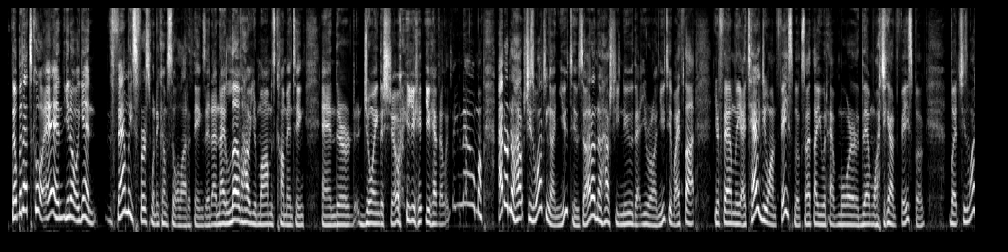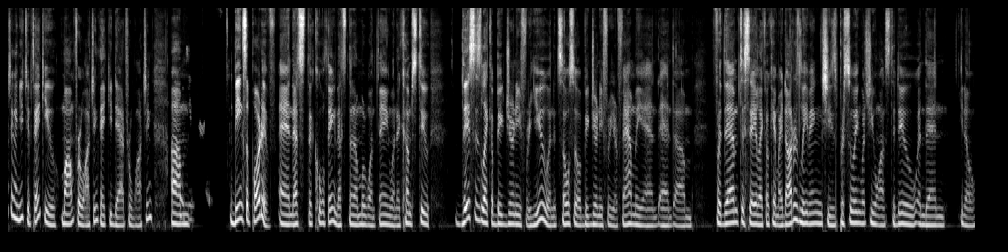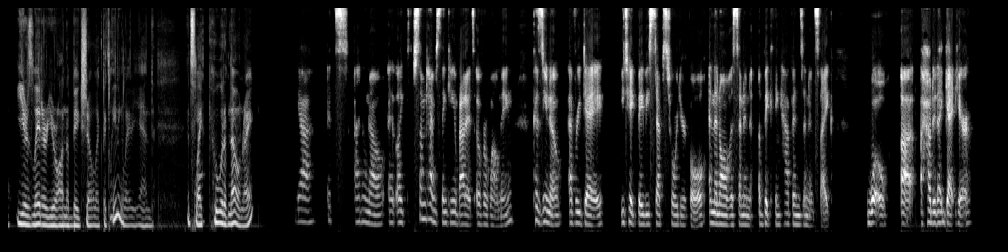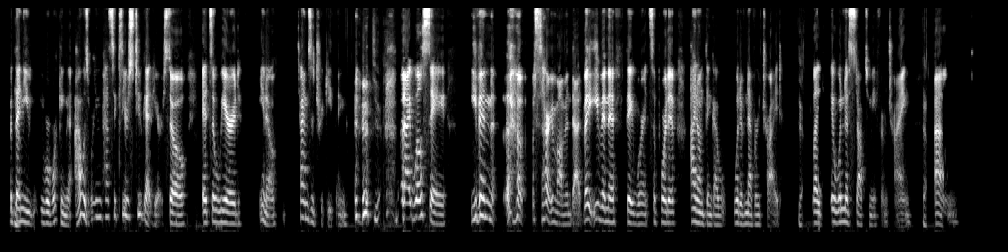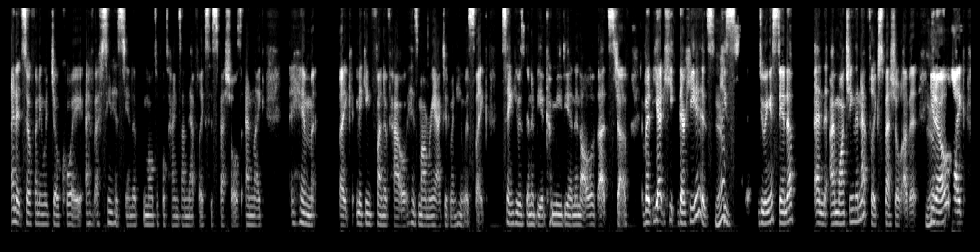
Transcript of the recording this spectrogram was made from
No, but that's cool. And, you know, again, family's first when it comes to a lot of things. And, and I love how your mom is commenting and they're enjoying the show. you, you have that look like, no, mom. I don't know how she's watching on YouTube. So I don't know how she knew that you were on YouTube. I thought your family, I tagged you on Facebook. So I thought you would have more of them watching on Facebook. But she's watching on YouTube. Thank you, mom, for watching. Thank you, dad, for watching. Um, Thank you. Being supportive and that's the cool thing. That's the number one thing when it comes to this is like a big journey for you and it's also a big journey for your family and and um for them to say like okay my daughter's leaving. She's pursuing what she wants to do. And then you know years later you're on a big show like the cleaning lady and it's Yeah. like who would have known right? Yeah, it's I don't know. It, like sometimes thinking about it, it's overwhelming because you know every day you take baby steps toward your goal, and then all of a sudden a big thing happens, and it's like, whoa, uh, how did I get here? But then you you were working that I was working the past six years to get here, so it's a weird, you know, time's a tricky thing. Yeah. But I will say. Even sorry, mom and dad, but even if they weren't supportive, I don't think I w- would have never tried yeah like it wouldn't have stopped me from trying. Yeah. Um, and it's so funny with Jo Koy. I've I've seen his stand up multiple times on Netflix, his specials, and like him like making fun of how his mom reacted when he was like saying he was going to be a comedian and all of that stuff. But yet he there he is. Yeah. He's doing a stand up, and I'm watching the Netflix special of it. Yeah. You know, like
